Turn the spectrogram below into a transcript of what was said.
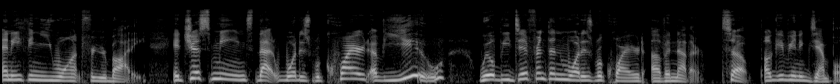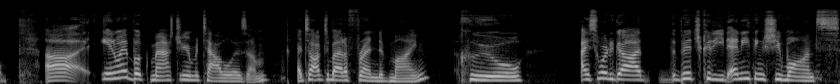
anything you want for your body. It just means that what is required of you will be different than what is required of another. So, I'll give you an example. Uh, in my book, Master Your Metabolism, I talked about a friend of mine who. I swear to God, the bitch could eat anything she wants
